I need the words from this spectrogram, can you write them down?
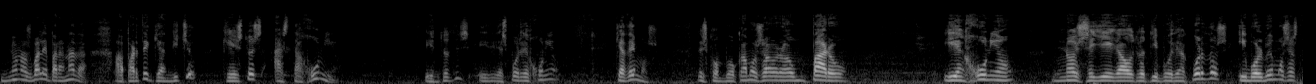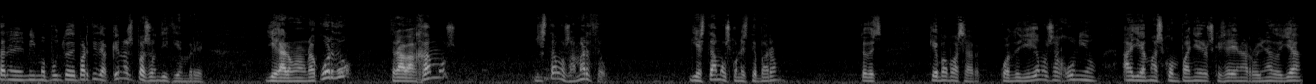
No nos vale para nada. Aparte que han dicho que esto es hasta junio. Y entonces, y después de junio, ¿qué hacemos? Desconvocamos ahora un paro y en junio no se llega a otro tipo de acuerdos y volvemos a estar en el mismo punto de partida. ¿Qué nos pasó en diciembre? Llegaron a un acuerdo, trabajamos y estamos a marzo. Y estamos con este parón. Entonces, ¿qué va a pasar? Cuando lleguemos a junio haya más compañeros que se hayan arruinado ya,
